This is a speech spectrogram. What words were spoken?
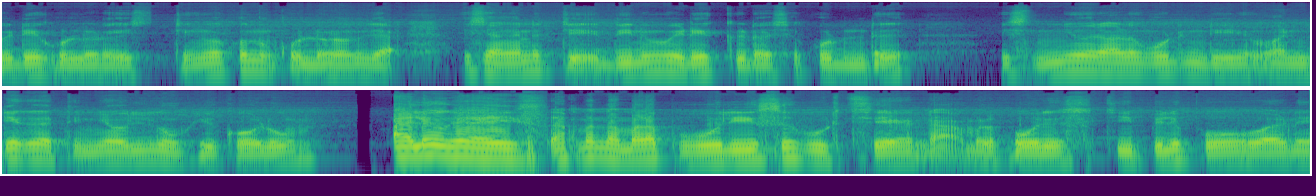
വെടിയെ കൊള്ളണത് എറ്റിങ്ങളൊക്കെ ഒന്നും കൊള്ളണമെന്നില്ല പക്ഷെ അങ്ങനെ ഇതിനും വെടിയൊക്കെ ഇടും. പക്ഷെ കൊണ്ട് ഇനി ഒരാളും കൂടി ഉണ്ട്. വണ്ടിയൊക്കെ എത്തിഞ്ഞ അവർ നോക്കിക്കോളും. ഹലോ ഗൈസ് അപ്പം നമ്മളെ പോലീസ് പിടിച്ചേണ്ട നമ്മൾ പോലീസ് ജീപ്പിൽ പോവാണ്.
